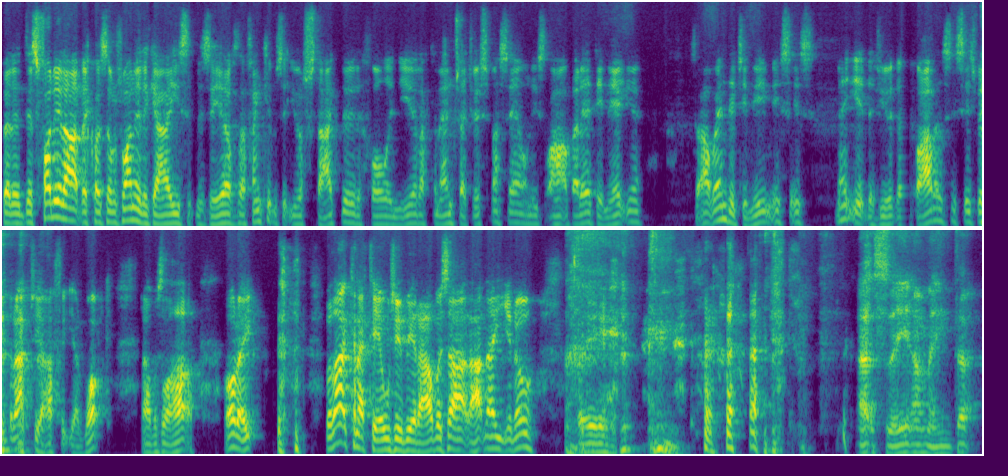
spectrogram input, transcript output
But it- it's funny that because there was one of the guys that was there. I think it was at your stag do the following year. I can introduce myself, and he's like, "I've already met you." So "Ah, when did you meet me? He says, "Met you at the view at the bars." He says, "We were actually off at your work." And I was like, "All right." well, that kind of tells you where I was at that night, you know. Eh, That's right. I mind that.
